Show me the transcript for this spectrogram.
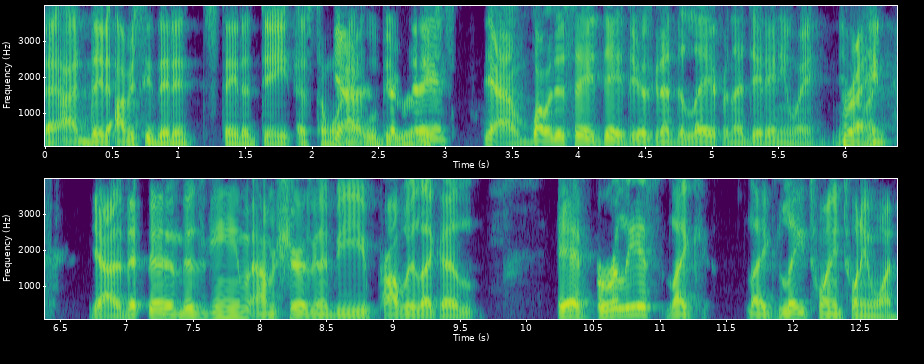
I, they obviously they didn't state a date as to when Yeah, it will be released. Yeah, why would they say a date? They're just going to delay from that date anyway. You know, Right. like, yeah, th- th- this game I'm sure is going to be probably like a if earliest like like late 2021,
